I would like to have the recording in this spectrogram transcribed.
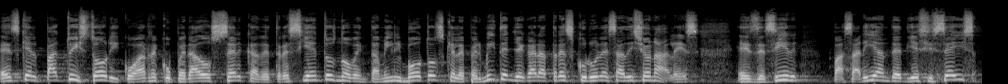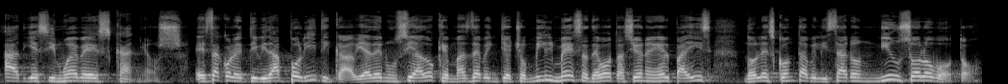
es que el pacto histórico ha recuperado cerca de 390 mil votos que le permiten llegar a tres curules adicionales, es decir, pasarían de 16 a 19 escaños. Esta colectividad política había denunciado que más de 28 mil mesas de votación en el país no les contabilizaron ni un solo voto.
